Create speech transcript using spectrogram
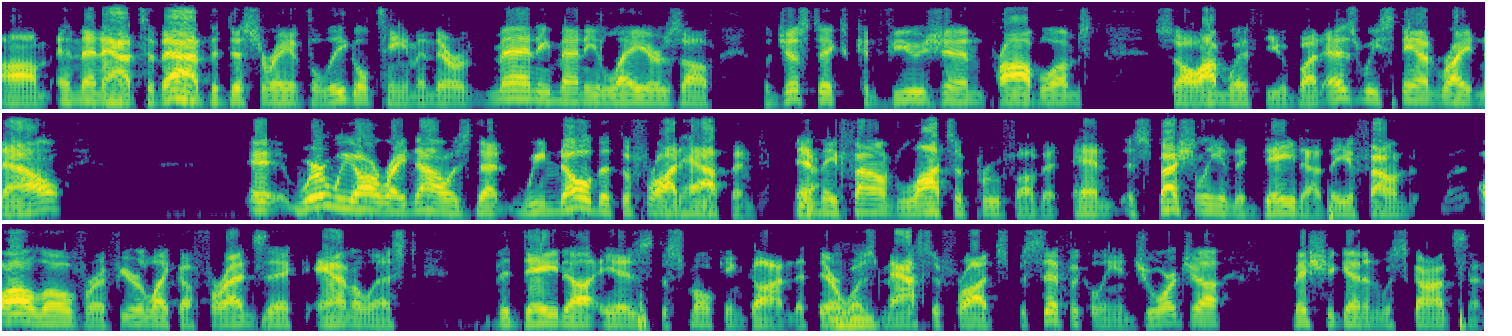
Um, and then add to that the disarray of the legal team. And there are many, many layers of logistics, confusion, problems. So I'm with you. But as we stand right now, it, where we are right now is that we know that the fraud happened and yeah. they found lots of proof of it. And especially in the data, they have found all over. If you're like a forensic analyst, the data is the smoking gun that there mm-hmm. was massive fraud specifically in Georgia Michigan, and Wisconsin.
